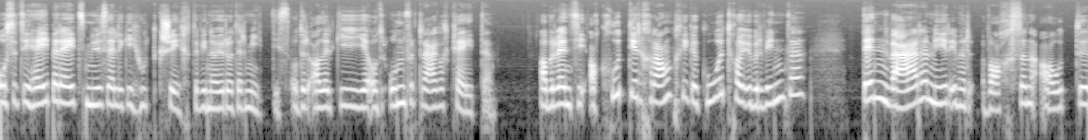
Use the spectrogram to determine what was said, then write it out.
Ausser sie haben bereits mühselige Hautgeschichten wie Neurodermitis oder Allergien oder Unverträglichkeiten. Aber wenn sie akute Erkrankungen gut überwinden können, dann wären wir im Erwachsenenalter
